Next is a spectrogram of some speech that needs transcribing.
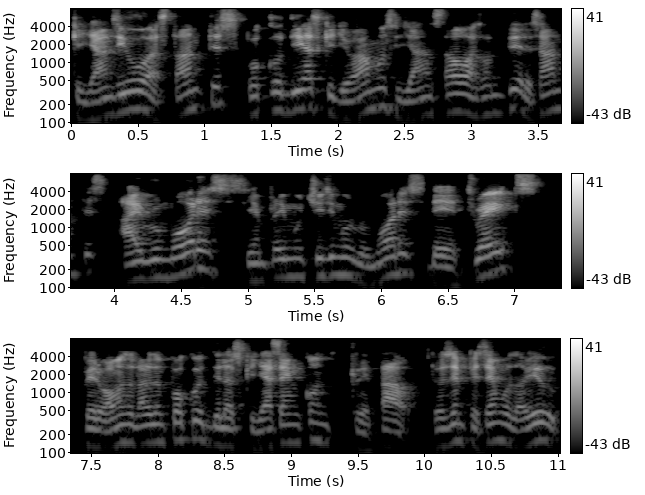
que ya han sido bastantes, pocos días que llevamos y ya han estado bastante interesantes. Hay rumores, siempre hay muchísimos rumores de trades, pero vamos a hablar de un poco de los que ya se han concretado. Entonces empecemos, David,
